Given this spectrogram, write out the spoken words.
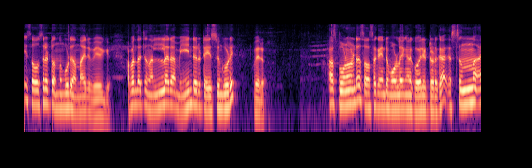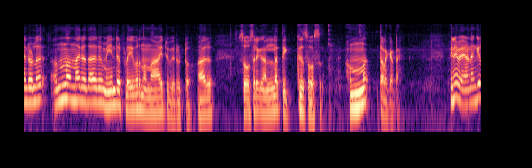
ഈ സോസിലിട്ട് ഒന്നും കൂടി നന്നായിട്ട് ഉപയോഗിക്കും അപ്പോൾ എന്താ വെച്ചാൽ നല്ലൊരു മീനിന്റെ ഒരു ടേസ്റ്റും കൂടി വരും. ആ സ്പൂൺ കൊണ്ട് സോസൊക്കെ അതിന്റെ മുകളിൽ ഇങ്ങനെ കോരിയിട്ട് കൊടുക്കുക ജസ്റ്റ് ഒന്ന് അതിന്റെ ഉള്ളിൽ ഒന്ന് നന്നായിട്ട് അത് ഒരു മീനിന്റെ ഫ്ലേവർ നന്നായിട്ട് വരും കേട്ടോ ആ ഒരു സോസിലേക്ക് നല്ല തിക്ക് സോസ് ഒന്ന് തിളക്കട്ടെ. പിന്നെ വേണമെങ്കിൽ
